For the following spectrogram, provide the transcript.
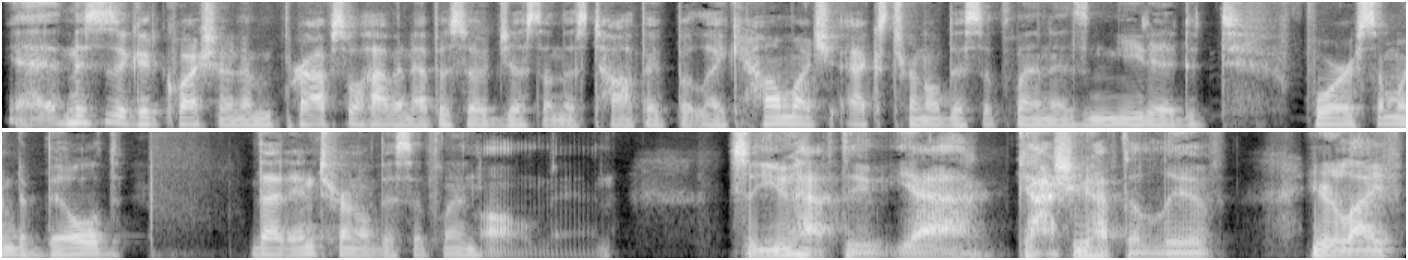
Yeah, and this is a good question, and perhaps we'll have an episode just on this topic. But like, how much external discipline is needed t- for someone to build that internal discipline? Oh man. So you have to, yeah, gosh, you have to live your life,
